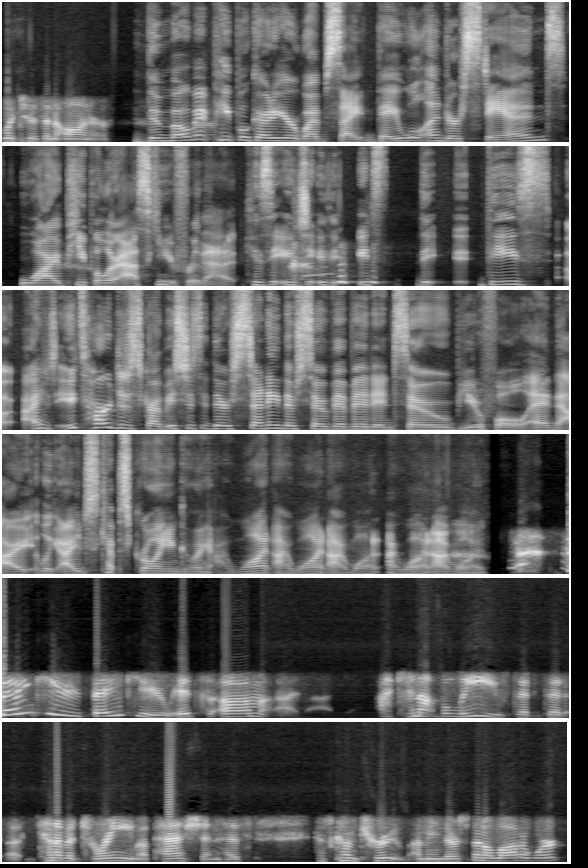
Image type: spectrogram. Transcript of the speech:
which is an honor. The moment people go to your website, they will understand why people are asking you for that because it's, it's these it's hard to describe it's just they're stunning they're so vivid and so beautiful and i like i just kept scrolling and going i want i want i want i want i want thank you thank you it's um I cannot believe that that uh, kind of a dream, a passion has has come true. I mean, there's been a lot of work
